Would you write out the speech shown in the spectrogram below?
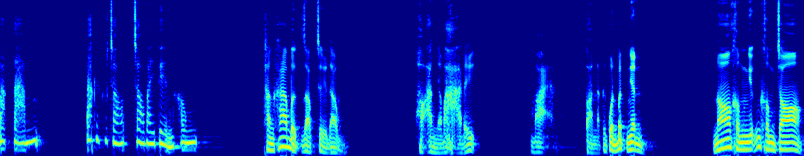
Bác tám bác cứ cho cho vay tiền không? Thằng kha bực dọc chửi đồng. Họ hàng nhà bà đấy. Mẹ toàn là cái quân bất nhân. Nó không những không cho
